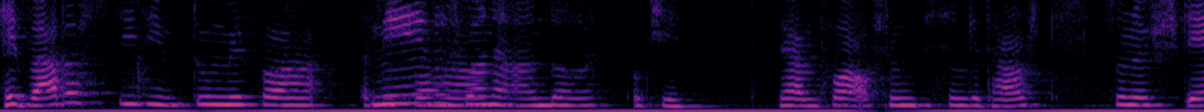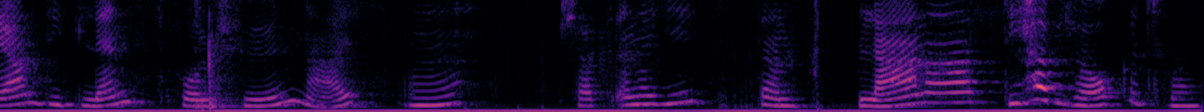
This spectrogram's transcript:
Hey, war das die, die du mir vor. Also Nee, das vorher- war eine andere. Okay. Wir haben vorher auch schon ein bisschen getauscht. So eine Stern, die glänzt voll schön. Nice. Mhm. Schatzenergie. Dann Blanas. Die habe ich auch gezogen.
